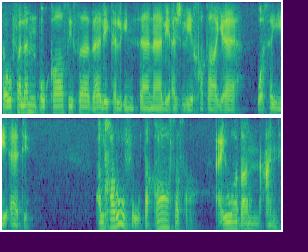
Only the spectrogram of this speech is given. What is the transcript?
سوف لن أقاصص ذلك الإنسان لأجل خطاياه وسيئاته. الخروف تقاصص عوضا عنه.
